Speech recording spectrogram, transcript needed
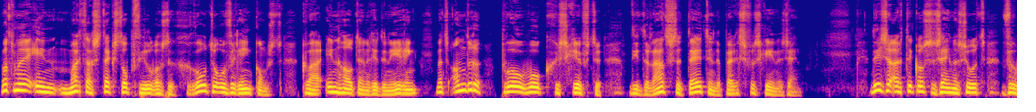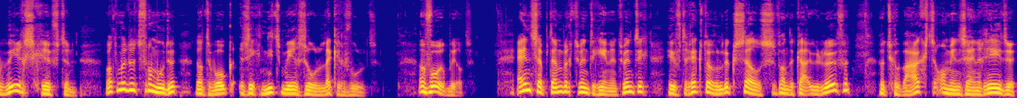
Wat me in Martha's tekst opviel was de grote overeenkomst qua inhoud en redenering met andere pro-woke geschriften die de laatste tijd in de pers verschenen zijn. Deze artikels zijn een soort verweerschriften, wat me doet vermoeden dat woke zich niet meer zo lekker voelt. Een voorbeeld. Eind september 2021 heeft rector Lux Sels van de KU Leuven het gewaagd om in zijn reden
